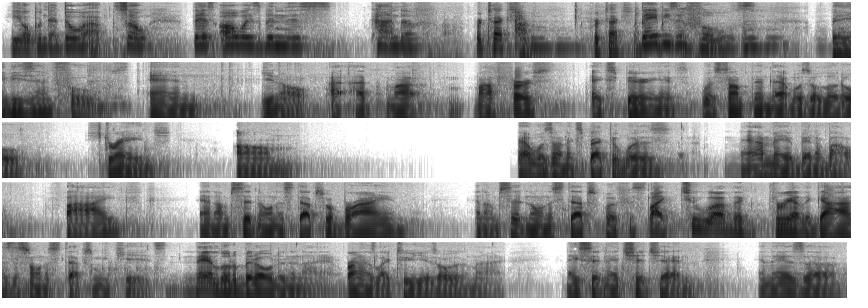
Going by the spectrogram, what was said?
He opened that door up. So there's always been this kind of protection. Mm-hmm. Protection. babies and fools. babies and fools. And you know, I, I my my first experience was something that was a little strange. Um, that was unexpected. Was man, I may have been about five, and I'm sitting on the steps with Brian, and I'm sitting on the steps with it's like two other, three other guys that's on the steps, and we kids. And they're a little bit older than I am. Brian's like two years older than I. am. They sitting there chit chatting, and there's a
